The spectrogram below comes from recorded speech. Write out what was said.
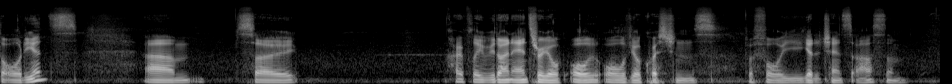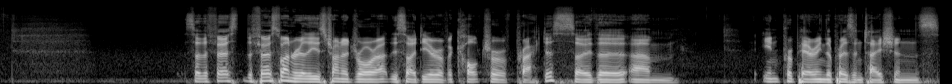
the audience. Um, so hopefully we don't answer your, all, all of your questions before you get a chance to ask them. So the first, the first one really is trying to draw out this idea of a culture of practice. So the um, in preparing the presentations,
